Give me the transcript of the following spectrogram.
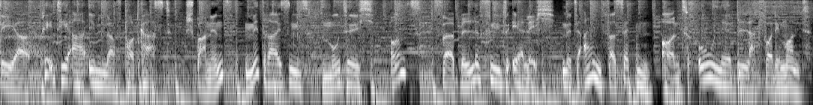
Der PTA in Love Podcast. Spannend, mitreißend, mutig und verblüffend ehrlich. Mit allen Facetten und ohne Blatt vor dem Mund.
